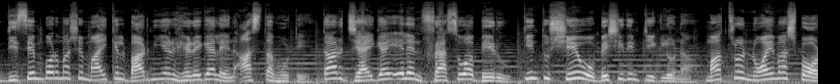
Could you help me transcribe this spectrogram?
ডিসেম্বর মাসে মাইকেল বার্নিয়ার হেরে গেলেন আস্থা ভোটে। তার জায়গায় এলেন ফ্রাসোয়া বেরু। কিন্তু সেও বেশি দিন টিকল না। মাত্র নয় মাস পর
